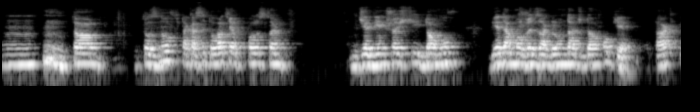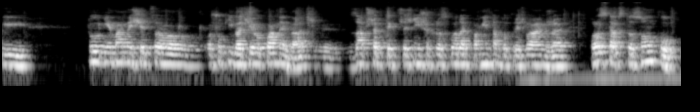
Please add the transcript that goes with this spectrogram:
mm, to, to znów taka sytuacja w Polsce, gdzie w większości domów bieda może zaglądać do okien, tak? I tu nie mamy się co oszukiwać i okłamywać. Zawsze w tych wcześniejszych rozkładach pamiętam, podkreślałem, że Polska w stosunku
